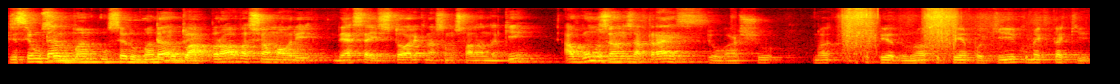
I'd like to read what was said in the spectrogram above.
de ser um Tanto- ser humano, um ser humano Tanto a prova, senhor Mauri, dessa história que nós estamos falando aqui, alguns anos atrás, Eu acho, Pedro, nosso tempo aqui, como é que está aqui?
